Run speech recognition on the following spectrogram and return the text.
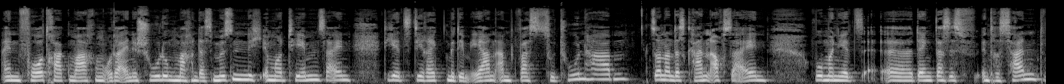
einen Vortrag machen oder eine Schulung machen. Das müssen nicht immer Themen sein, die jetzt direkt mit dem Ehrenamt was zu tun haben, sondern das kann auch sein, wo man jetzt äh, denkt, das ist interessant,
